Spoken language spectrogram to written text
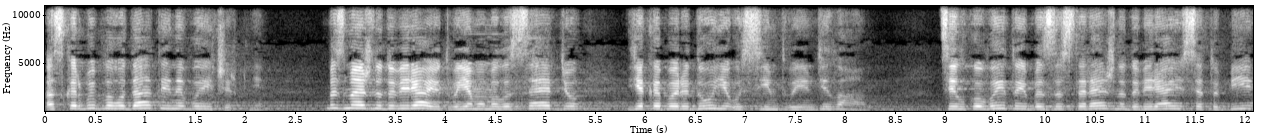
а скарби благодати й невичерпні. Безмежно довіряю Твоєму милосердю, яке передує усім Твоїм ділам. Цілковито і беззастережно довіряюся Тобі,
